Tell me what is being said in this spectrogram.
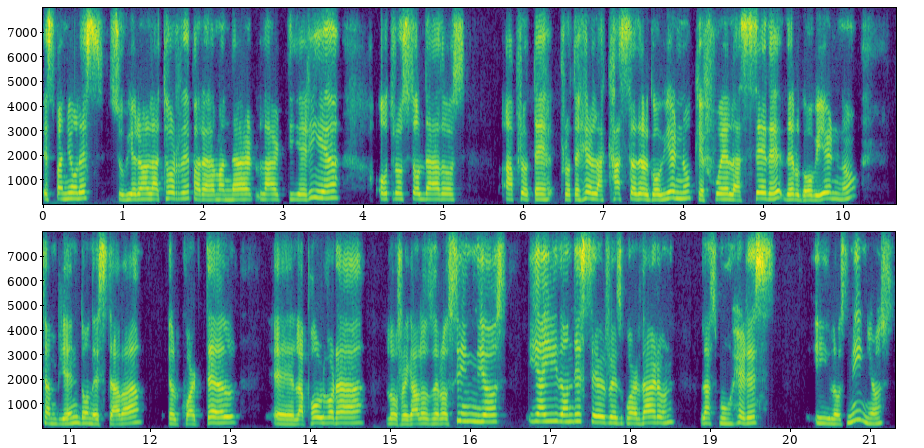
españoles subieron a la torre para mandar la artillería, otros soldados a proteger la casa del gobierno, que fue la sede del gobierno, también donde estaba el cuartel, eh, la pólvora, los regalos de los indios, y ahí donde se resguardaron las mujeres y los niños,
